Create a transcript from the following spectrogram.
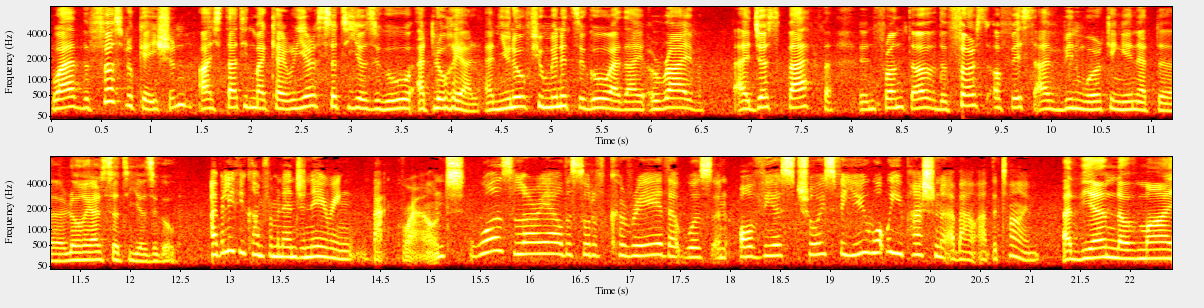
was the first location I started my career 30 years ago at L'Oréal. And you know, a few minutes ago as I arrived, I just passed in front of the first office I've been working in at uh, L'Oréal 30 years ago. I believe you come from an engineering background. Was L'Oreal the sort of career that was an obvious choice for you? What were you passionate about at the time? At the end of my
